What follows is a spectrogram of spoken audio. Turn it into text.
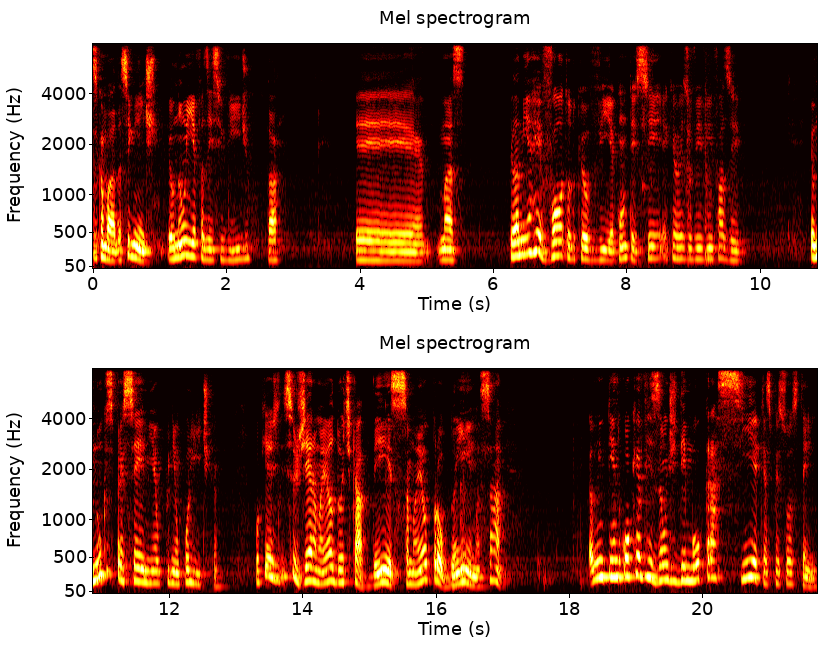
Beleza, cambada, seguinte, eu não ia fazer esse vídeo, tá? É... Mas pela minha revolta do que eu vi acontecer é que eu resolvi vir fazer. Eu nunca expressei minha opinião política, porque isso gera maior dor de cabeça, maior problema, sabe? Eu não entendo qual é a visão de democracia que as pessoas têm.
